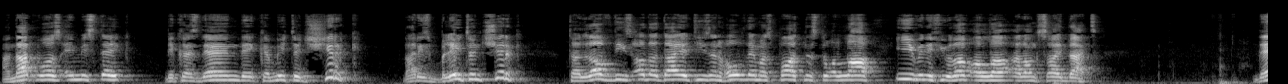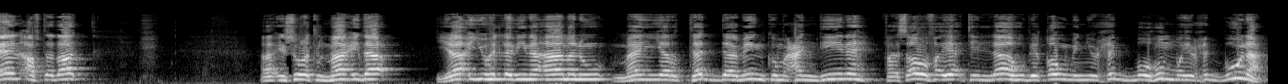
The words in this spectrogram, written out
And that was a mistake because then they committed shirk. That is blatant shirk. To love these other deities and hold them as partners to Allah, even if you love Allah alongside that. Then after that, uh, in Surah Al-Ma'idah, يا أيها الذين آمنوا من يرتد منكم عن دينه فسوف يأتي الله بقوم يحبهم ويحبونه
